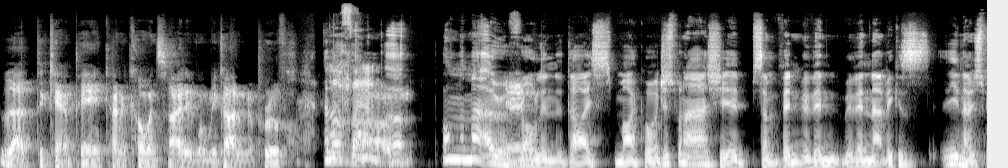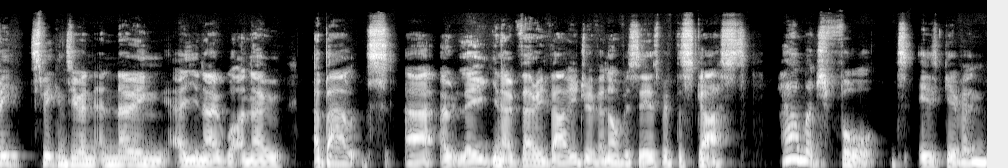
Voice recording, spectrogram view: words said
that the campaign kind of coincided when we got an approval. I love that. Um, on the matter of yeah. rolling the dice, Michael, I just want to ask you something within within that because you know, speak, speaking to you and, and knowing uh, you know what I know about uh, Oatly, you know, very value driven, obviously, as we've discussed. How much thought is given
